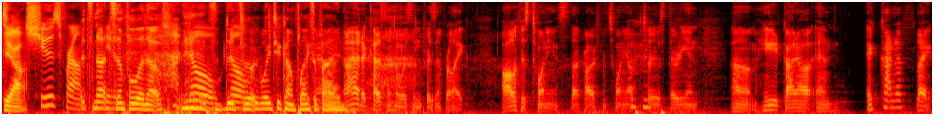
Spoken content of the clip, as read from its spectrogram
to Yeah. choose from. It's not you know. simple enough. No, it's, no. it's way too complexified. I had a cousin who was in prison for like all of his 20s, like probably from 20 up Mm-hmm. until he was 30, and um, he got out and it kind of like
